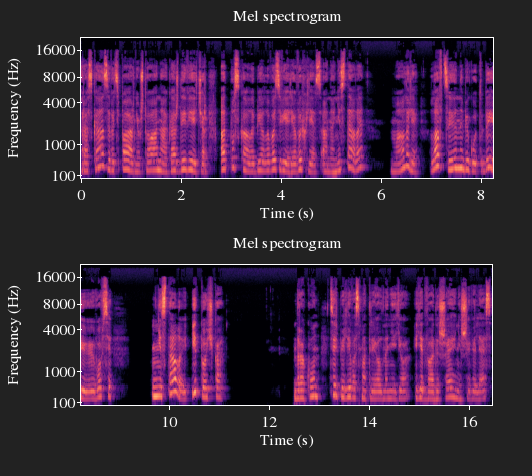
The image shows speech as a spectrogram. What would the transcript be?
Рассказывать парню, что она каждый вечер отпускала белого зверя в их лес, она не стала. Мало ли, ловцы набегут, да и вовсе не стала и точка. Дракон терпеливо смотрел на нее, едва дыша и не шевелясь,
